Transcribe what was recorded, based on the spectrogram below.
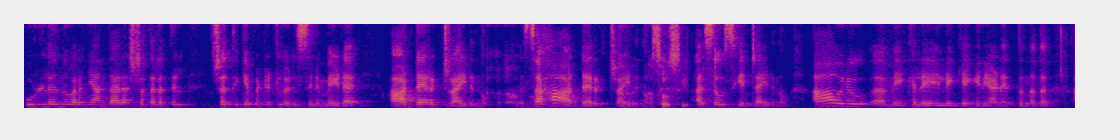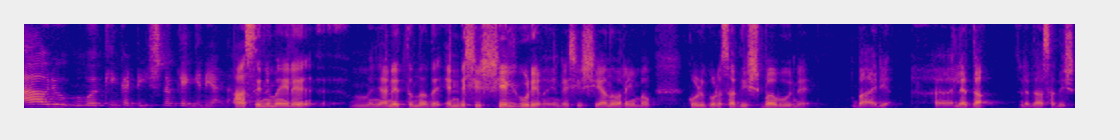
പുള്ള് എന്ന് പറഞ്ഞ അന്താരാഷ്ട്ര തലത്തിൽ ശ്രദ്ധിക്കപ്പെട്ടിട്ടുള്ള ഒരു സിനിമയുടെ ആർട്ട് ഡയറക്ടർ ആയിരുന്നു. സഹ ആർട്ട് ഡയറക്ടർ ആയിരുന്നു. അസോസിയേറ്റ് ആയിരുന്നു. ആ ഒരു മേഖലയിലേക്ക് എങ്ങനെയാണ് എത്തുന്നത്? ആ ഒരു വർക്കിംഗ് കണ്ടീഷനൊക്കെ എങ്ങനെയാണ്? ആ സിനിമയിൽ ഞാൻ എത്തുന്നത് എന്റെ ശിഷ്യയിൽ കൂടിയാണ്. എന്റെ ശിഷ്യ എന്ന് പറയുമ്പോൾ കോഴിക്കോട് സതീഷ് ബാബുവിന്റെ ഭാര്യ ലത ലത സതീഷ്.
